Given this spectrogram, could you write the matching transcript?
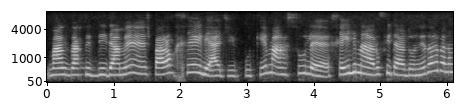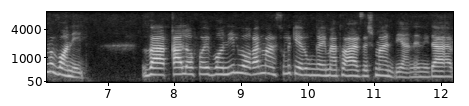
من وقتی دیدمش برام خیلی عجیب بود که یه محصول خیلی معروفی در دنیا داره به نام وانیل. و های وانیل واقعا محصول گرون قیمت و ارزشمندی یعنی در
